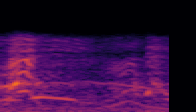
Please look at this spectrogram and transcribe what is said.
Hey!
